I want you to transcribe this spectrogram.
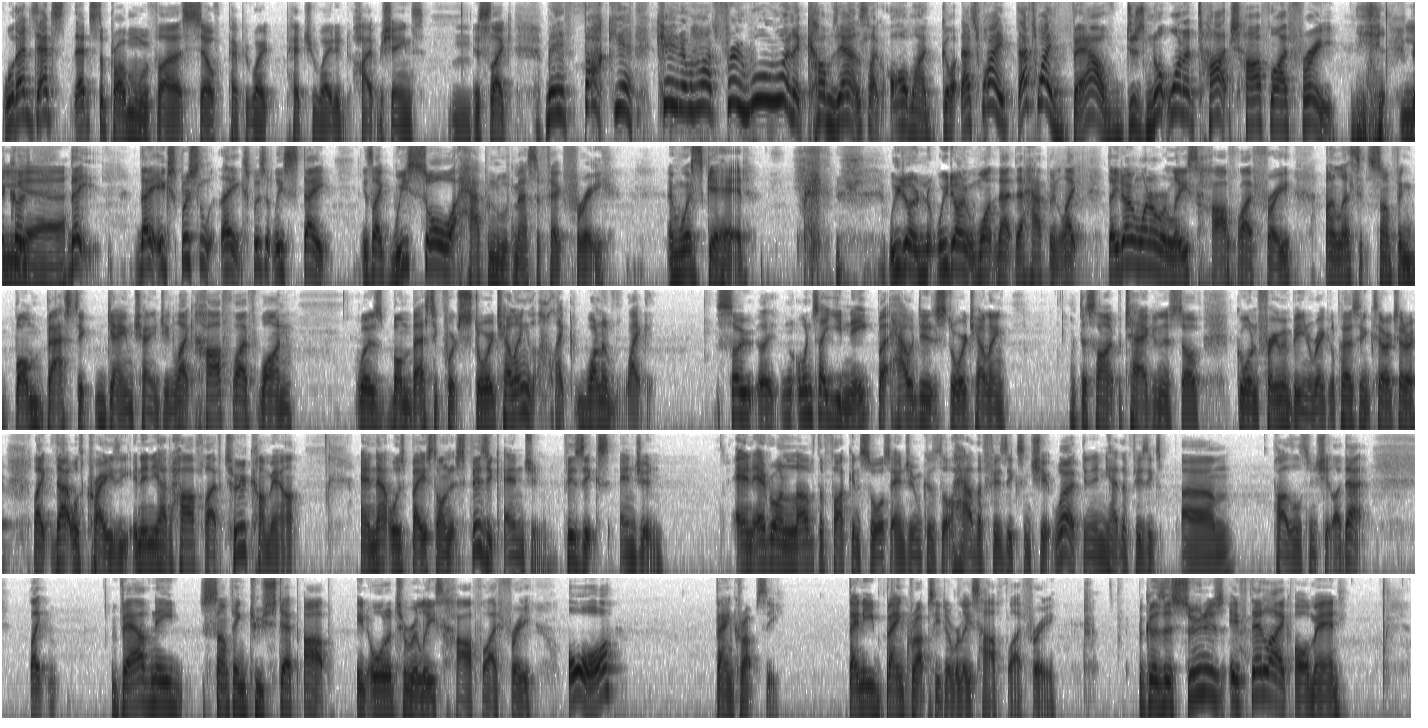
Well, that's that's that's the problem with uh, self-perpetuated hype machines. It's like, man, fuck yeah, Kingdom Hearts 3, Woo, when it comes out, it's like, oh my god. That's why. That's why Valve does not want to touch Half Life 3. because yeah. they they explicitly they explicitly state it's like we saw what happened with Mass Effect 3 and we're scared. We don't we don't want that to happen. Like they don't want to release Half Life 3 unless it's something bombastic, game changing. Like Half Life One was bombastic for its storytelling, like one of like so uh, I wouldn't say unique, but how it did its storytelling. The silent protagonist of Gordon Freeman being a regular person, etc., etc. Like that was crazy. And then you had Half Life Two come out, and that was based on its physics engine, physics engine, and everyone loved the fucking Source engine because of how the physics and shit worked. And then you had the physics um, puzzles and shit like that. Like Valve need something to step up in order to release Half Life Free, or bankruptcy. They need bankruptcy to release Half Life Free, because as soon as if they're like, oh man,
